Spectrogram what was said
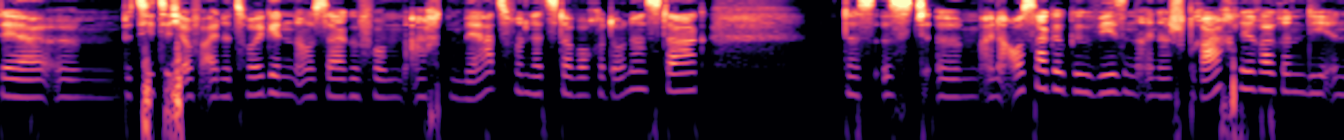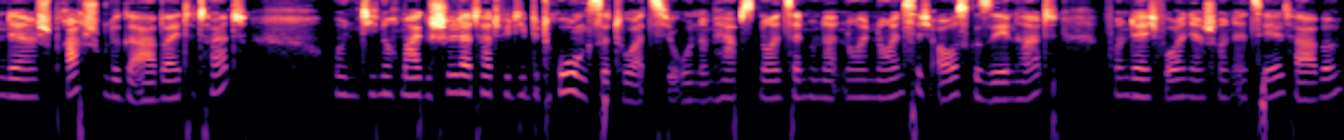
der ähm, bezieht sich auf eine Zeuginnenaussage vom 8. März von letzter Woche Donnerstag. Das ist ähm, eine Aussage gewesen einer Sprachlehrerin, die in der Sprachschule gearbeitet hat und die nochmal geschildert hat, wie die Bedrohungssituation im Herbst 1999 ausgesehen hat, von der ich vorhin ja schon erzählt habe.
